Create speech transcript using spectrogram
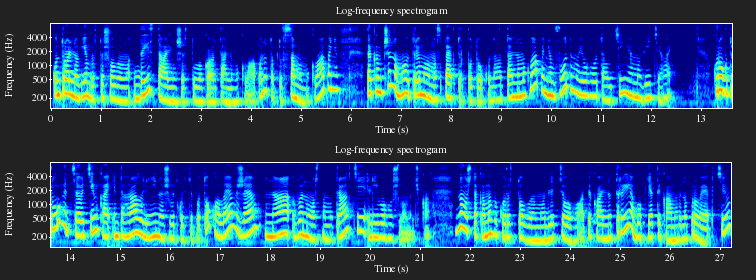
Контрольний об'єм розташовуємо дистальніше стулок аортального клапану, тобто в самому клапані. Таким чином, ми отримуємо спектр потоку на аортальному клапані, обводимо його та оцінюємо VTI. Крок другий це оцінка інтегралу лінійної швидкості потоку, але вже на виносному тракті лівого шлуночка. Знову ж таки, ми використовуємо для цього апікальну 3 або 5-камерну проекцію,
